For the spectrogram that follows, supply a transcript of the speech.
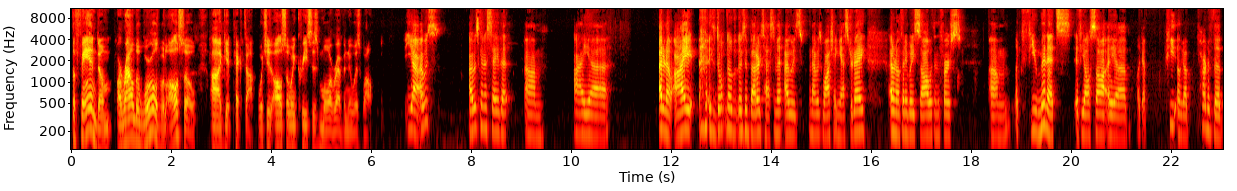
the fandom around the world will also uh, get picked up, which it also increases more revenue as well. Yeah, I was, I was going to say that um, I, uh, I don't know, I don't know that there's a better testament. I was when I was watching yesterday. I don't know if anybody saw within the first um, like few minutes if y'all saw a uh, like a like a part of the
